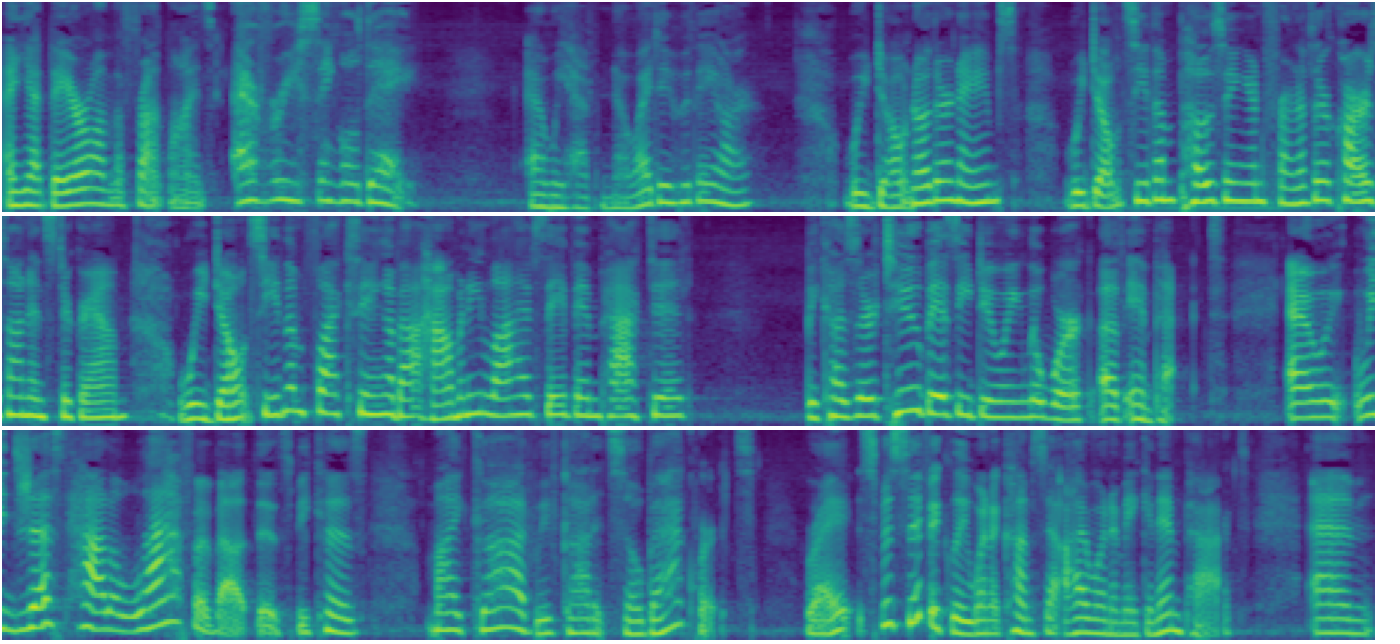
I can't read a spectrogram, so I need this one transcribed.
And yet they are on the front lines every single day. And we have no idea who they are. We don't know their names. We don't see them posing in front of their cars on Instagram. We don't see them flexing about how many lives they've impacted because they're too busy doing the work of impact. And we, we just had a laugh about this because, my God, we've got it so backwards right? Specifically when it comes to I want to make an impact. And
